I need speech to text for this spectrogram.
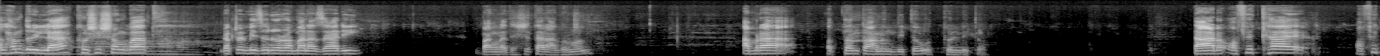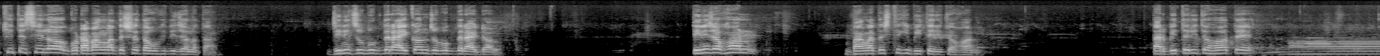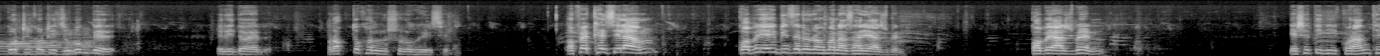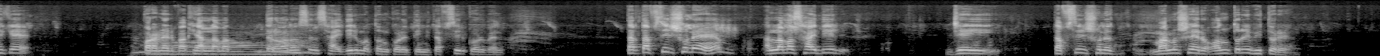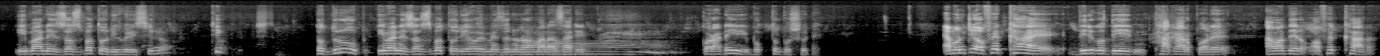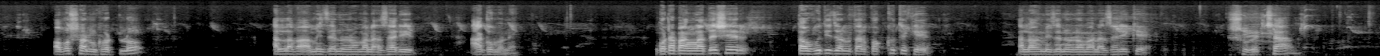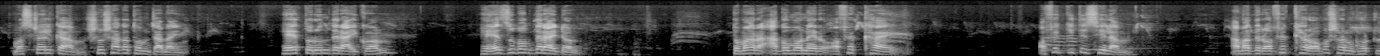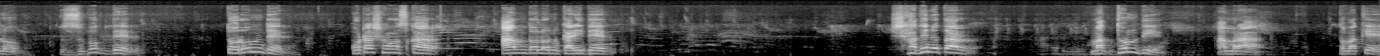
আলহামদুলিল্লাহ, খুশির সংবাদ। ডক্টর মিজানুর রহমান আজহারি, বাংলাদেশে তার আগমন। আমরা অত্যন্ত আনন্দিত, উৎফুল্লিত। তার অপেক্ষায় অপেক্ষিত ছিল গোটা বাংলাদেশে তৌহিদি জনতা। যিনি যুবকদের আইকন, যুবকদের আইডল। তিনি যখন বাংলাদেশ থেকে বিতাড়িত হন, তার বিতাড়িত হওয়াতে কোটি কোটি যুবকদের হৃদয়ের রক্তক্ষরণ শুরু হয়েছিল। অপেক্ষায় ছিলাম কবে এই মিজানুর রহমান আজহারি আসবেন? কবে আসবেন? এসে তিনি কোরআন থেকে কোরআনের পাখি আল্লামা দেলোয়ার হোসেন সাইদির মতন করে তিনি তাফসির করবেন। তার তাফসির শুনে আল্লামা সাইদির যেই তাফসির শুনে মানুষের অন্তরের ভিতরে ইমানে জজবা তৈরি হয়েছিল তদ্রুপ ইমানে জজবা তৈরি হবে মেজানুর রহমান আজহারির। কোরআনেই বক্তব্য শুনে। এমনটি অপেক্ষায় দীর্ঘদিন থাকার পরে আমাদের অপেক্ষার অবসান ঘটল আল্লামা মিজানুর রহমান আজহারির আগমনে। গোটা বাংলাদেশের তৌহিদি জনতার পক্ষ থেকে আল্লাহ মিজানুর রহমান আজহারিকে শুভেচ্ছা। মোস্ট ওয়েলকাম সুস্বাগতম জানাই। হে তরুণদের আইকন হে যুবকদের আইডল, তোমার আগমনের অপেক্ষায় অপেক্ষিত ছিলাম। আমাদের অপেক্ষার অবসান ঘটল যুবকদের, তরুণদের, কোটা সংস্কার আন্দোলনকারীদের স্বাধীনতার মাধ্যম দিয়ে আমরা তোমাকে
